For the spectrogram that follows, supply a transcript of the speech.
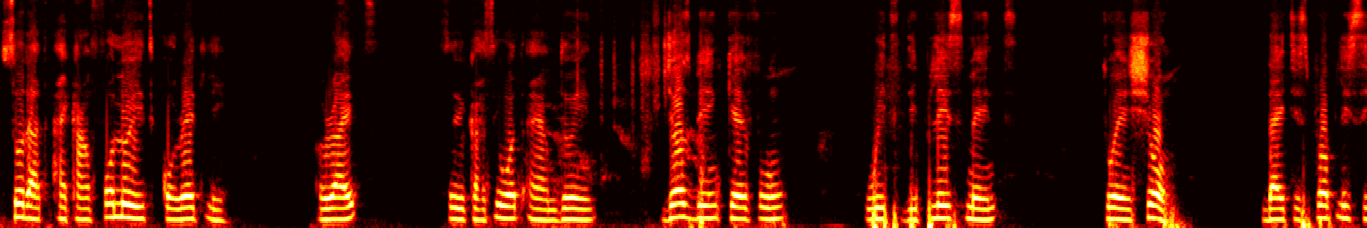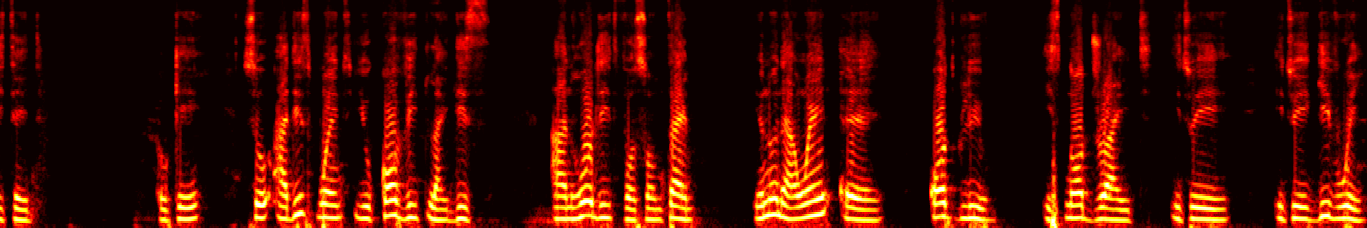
so that i can follow it correctly. All right? So you can see what i am doing. Just being careful with the placement to ensure that it is properly seated. Okay so at this point you curve it like this and hold it for some time. You know that when uh, hot glue is not dried it will it will give way.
